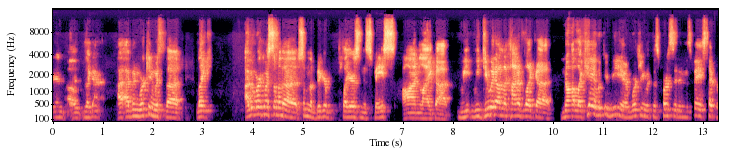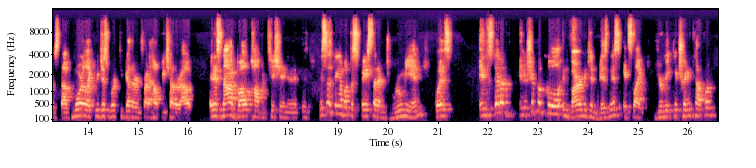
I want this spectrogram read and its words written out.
And, uh, um, like I, I've been working with uh, like I've been working with some of the some of the bigger players in the space on like uh, we we do it on the kind of like a uh, not like hey look at me I'm working with this person in the space type of stuff. More like we just work together and try to help each other out. And it's not about competition. And it, this is the thing about the space that drew me in was instead of in a typical environment in business, it's like you're making a trading platform,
